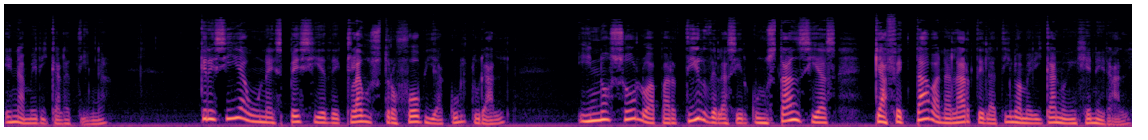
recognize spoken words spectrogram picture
en América Latina. Crecía una especie de claustrofobia cultural, y no sólo a partir de las circunstancias que afectaban al arte latinoamericano en general.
